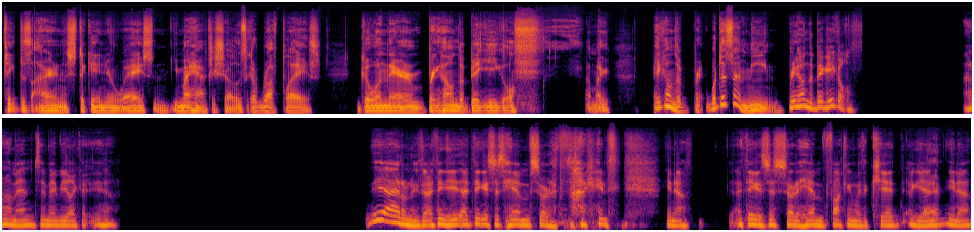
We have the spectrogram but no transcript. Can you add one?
Take this iron and stick it in your waist. And you might have to show it looks like a rough place. Go in there and bring home the big eagle. I'm like, Bring home the, what does that mean? Bring home the big eagle. I don't know, man. So maybe like a, you know. Yeah, I don't know either. I think he- I think it's just him sort of fucking, you know. I think it's just sort of him fucking with a kid again. You know,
